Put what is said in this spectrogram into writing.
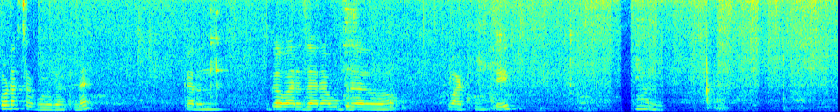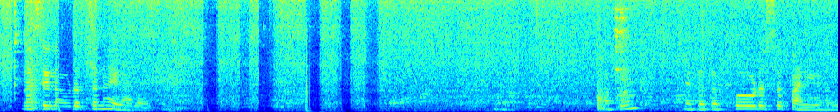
थोडासा गूळ घातला आहे कारण गवार जरा उग्र वाटते म्हणून. नसेल आवडत तर नाही घालायचं. आपण ह्यात आता थोडंसं पाणी घालू.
